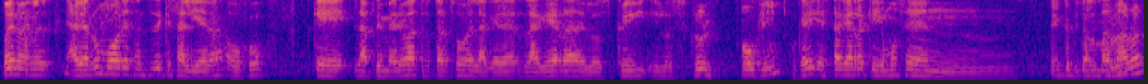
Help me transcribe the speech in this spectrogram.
Bueno, en el- había rumores antes de que saliera, ojo, que la primera iba a tratar sobre la guerra, la guerra de los Krill y los Skrull. ok. ¿Ok? Esta guerra que vimos en En Capitán Marvel. Marvel,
